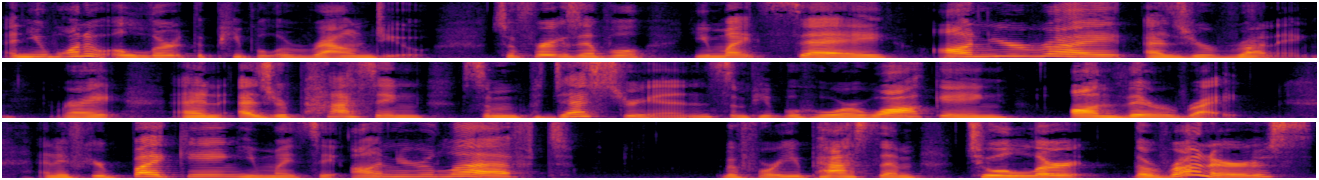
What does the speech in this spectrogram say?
and you want to alert the people around you. So, for example, you might say on your right as you're running, right? And as you're passing some pedestrians, some people who are walking on their right. And if you're biking, you might say on your left before you pass them to alert the runners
